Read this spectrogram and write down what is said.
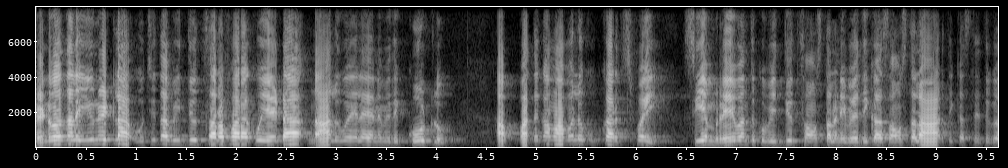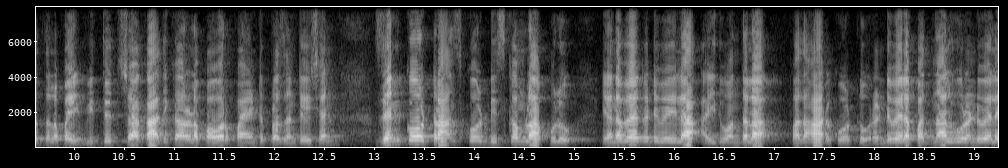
రెండు వందల యూనిట్ల ఉచిత విద్యుత్ సరఫరాకు ఏటా నాలుగు వేల ఎనిమిది కోట్లు. ఆ పథకం అమలుకు ఖర్చుపై సీఎం రేవంత్కు విద్యుత్ సంస్థల నివేదిక సంస్థల ఆర్థిక స్థితిగతులపై విద్యుత్ శాఖ అధికారుల power point presentation Genco Transco డిస్కంల అప్పులు ఎనభై ఒకటి వేల ఐదు వందల పదహారు కోట్లు. రెండు వేల పద్నాలుగు రెండు వేల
